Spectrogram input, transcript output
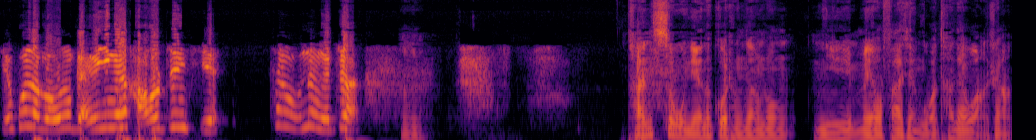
结婚了吧，我都感觉应该好好珍惜，他又弄个这。嗯。谈四五年的过程当中，你没有发现过他在网上？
